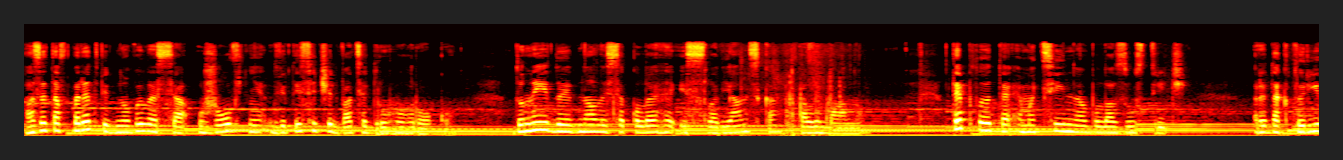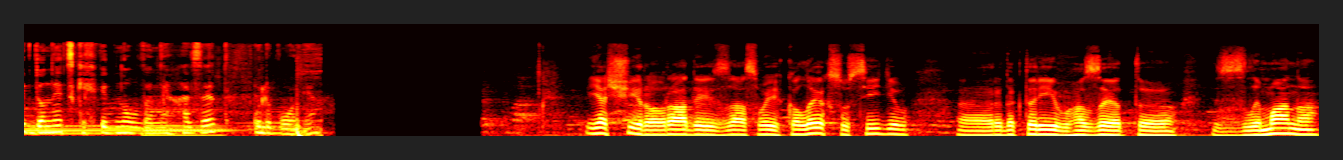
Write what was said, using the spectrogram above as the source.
Газета вперед відновилася у жовтні 2022 року. До неї доєдналися колеги із Слав'янська та Лиману. Теплою та емоційною була зустріч редакторів донецьких відновлених газет у Львові. Я щиро радий за своїх колег, сусідів, редакторів газет е, з Лимана,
